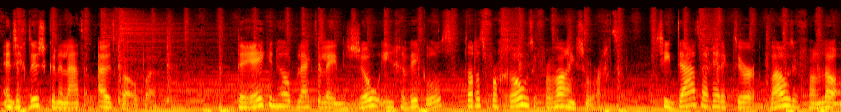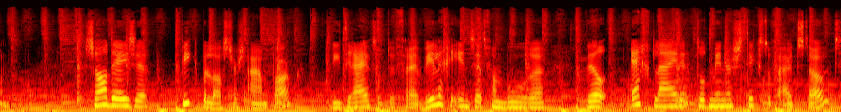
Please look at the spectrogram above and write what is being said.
en zich dus kunnen laten uitkopen. De rekenhulp blijkt alleen zo ingewikkeld dat het voor grote verwarring zorgt, ziet dataredacteur Wouter van Loon. Zal deze piekbelastersaanpak, die drijft op de vrijwillige inzet van boeren, wel echt leiden tot minder stikstofuitstoot?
